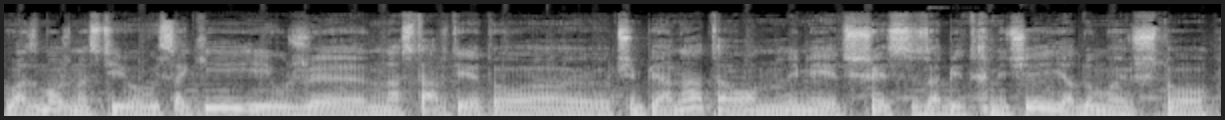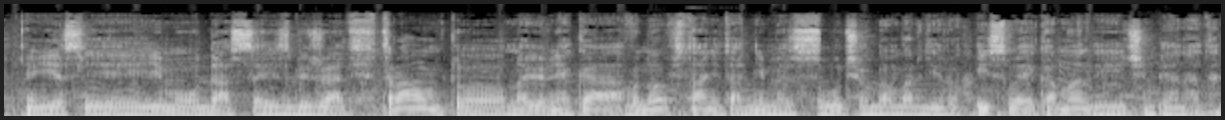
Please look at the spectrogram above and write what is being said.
возможности его высоки, и уже на старте этого чемпионата он имеет 6 забитых мячей. Я думаю, что если ему удастся избежать травм, то наверняка вновь станет одним из лучших бомбардиров и своей команды, и чемпионата.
